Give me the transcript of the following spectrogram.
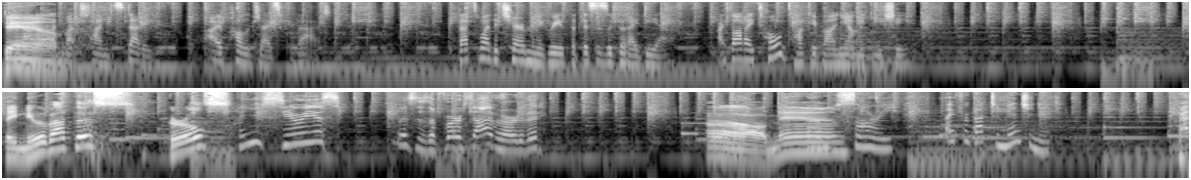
We haven't Damn. had much time to study. I apologize for that. That's why the chairman agrees that this is a good idea. I thought I told Takeba and Yamagishi. They knew about this? Girls? Are you serious? This is the first I've heard of it. Oh, man. I'm man. sorry. I forgot to mention it.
